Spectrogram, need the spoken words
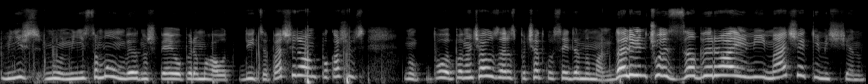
Мені ж ну, мені самому видно, щоб я його перемагав. От дивіться, перший раунд поки. Ну, по, поначалу зараз спочатку все йде нормально. Далі він щось забирає мій меч якимось чином.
